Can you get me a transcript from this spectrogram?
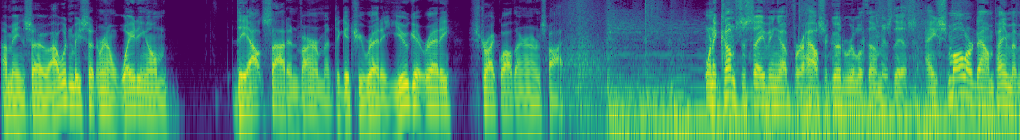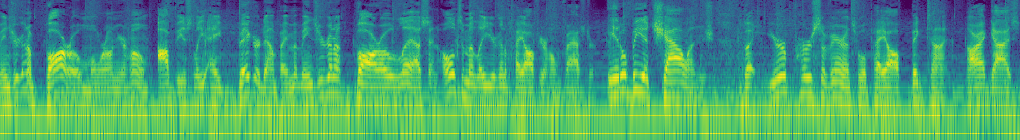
I mean, so I wouldn't be sitting around waiting on the outside environment to get you ready. You get ready, strike while the iron's hot. When it comes to saving up for a house, a good rule of thumb is this a smaller down payment means you're going to borrow more on your home. Obviously, a bigger down payment means you're going to borrow less, and ultimately, you're going to pay off your home faster. It'll be a challenge, but your perseverance will pay off big time. All right, guys,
